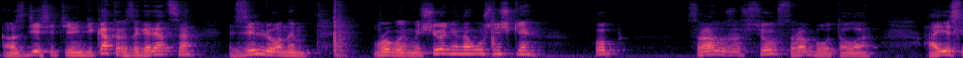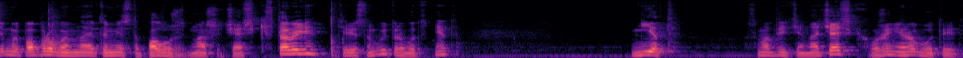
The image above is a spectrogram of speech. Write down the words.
а здесь эти индикаторы загорятся зеленым. Пробуем еще одни наушнички. Оп сразу же все сработало. А если мы попробуем на это место положить наши часики вторые, интересно, будет работать, нет? Нет. Смотрите, на часиках уже не работает.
